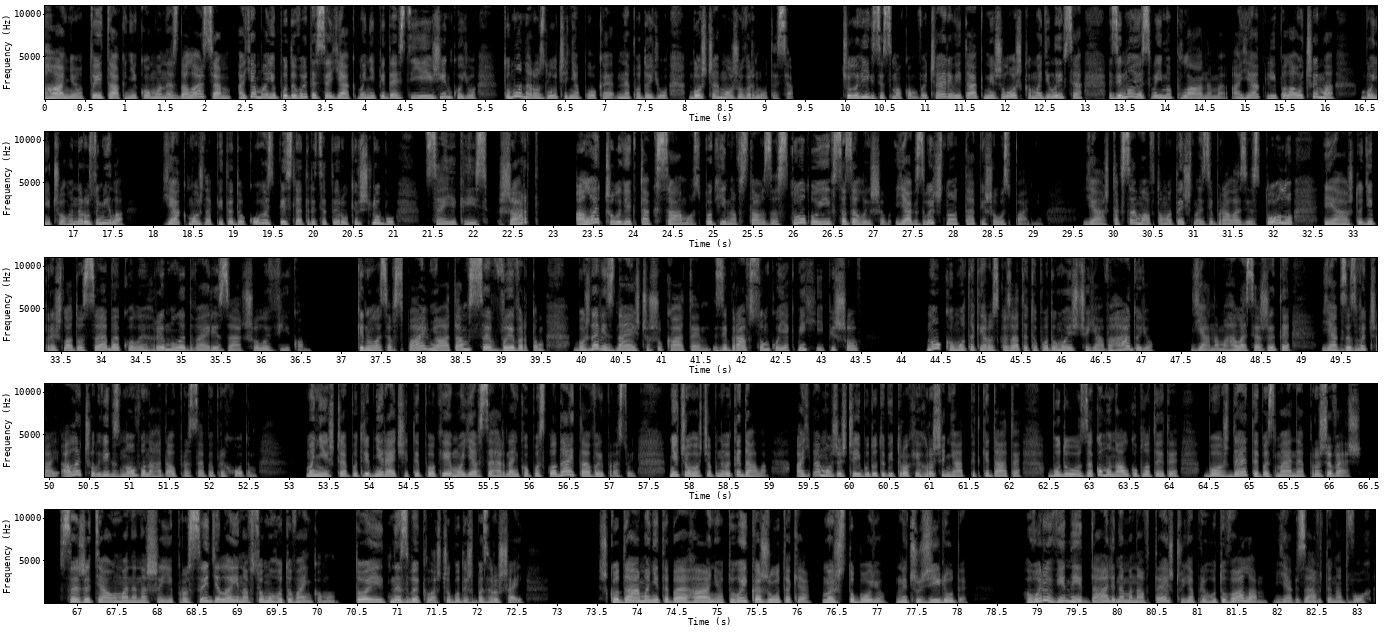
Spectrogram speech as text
Ганю, ти й так нікому не здалася, а я маю подивитися, як мені піде з тією жінкою, тому на розлучення поки не подаю, бо ще можу вернутися. Чоловік зі смаком вечеряв і так між ложками ділився зі мною своїми планами, а я кліпала очима, бо нічого не розуміла. Як можна піти до когось після 30 років шлюбу? Це якийсь жарт? Але чоловік так само спокійно встав за столу і все залишив, як звично, та пішов у спальню. Я ж так само автоматично зібрала зі столу і аж тоді прийшла до себе, коли гримнули двері за чоловіком. Кинулася в спальню, а там все вивертом, бо ж де він знає, що шукати. Зібрав сумку, як міг, і пішов. Ну, кому таке розказати, то подумає, що я вигадую. Я намагалася жити, як зазвичай, але чоловік знову нагадав про себе приходом. Мені ще потрібні речі, ти поки моє все гарненько поскладай та випрасуй. Нічого, щоб не викидала. А я, може, ще й буду тобі трохи грошенят підкидати, буду за комуналку платити, бо ж де ти без мене проживеш? Все життя у мене на шиї просиділа і на всьому готовенькому, то й не звикла, що будеш без грошей. Шкода мені тебе, Ганю, того й кажу таке. Ми ж з тобою не чужі люди. Говорив він і далі наминав те, що я приготувала, як завжди, на двох.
